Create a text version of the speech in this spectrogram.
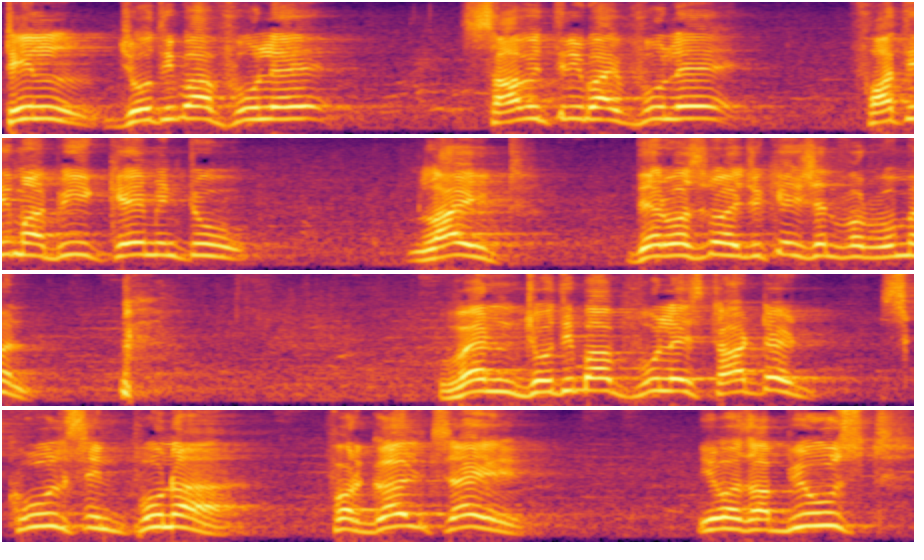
Till Jyotiba Phule, Savitri Bai Phule, Fatima B came into light, there was no education for women. When Jyotiba Phule started schools in Pune for girl child, he was abused.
